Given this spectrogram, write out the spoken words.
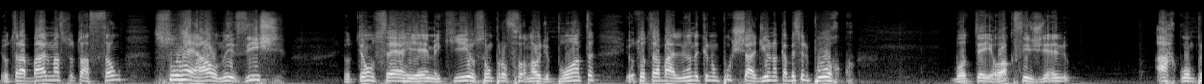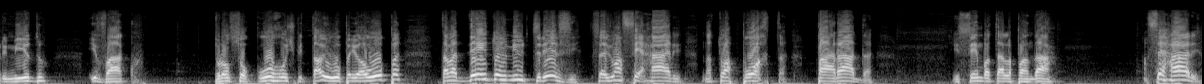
Eu trabalho numa situação surreal, não existe. Eu tenho um CRM aqui, eu sou um profissional de ponta, eu estou trabalhando aqui num puxadinho na cabeça de porco. Botei oxigênio, ar comprimido e vácuo. Pronto-socorro, hospital e UPA. E a UPA estava desde 2013. Você viu uma Ferrari na tua porta, parada, e sem botar ela para andar. A Ferrari,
